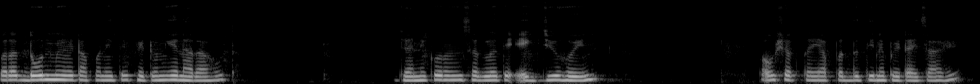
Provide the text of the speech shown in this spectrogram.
परत दोन मिनिट आपण इथे फेटून घेणार आहोत. जेणेकरून सगळं ते एकजीव होईल. पाहू शकता या पद्धतीने पेटायचं आहे.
